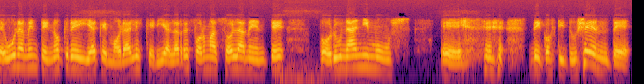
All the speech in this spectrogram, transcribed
seguramente no creía que Morales quería la reforma solamente por un animus eh, de constituyente,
